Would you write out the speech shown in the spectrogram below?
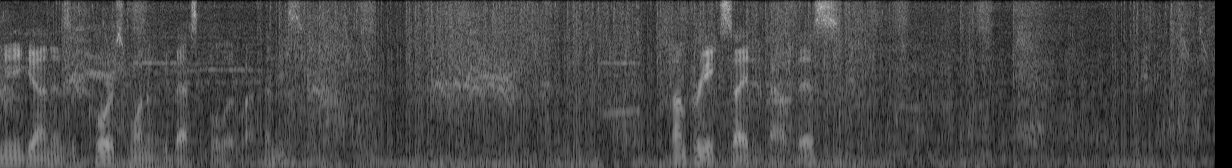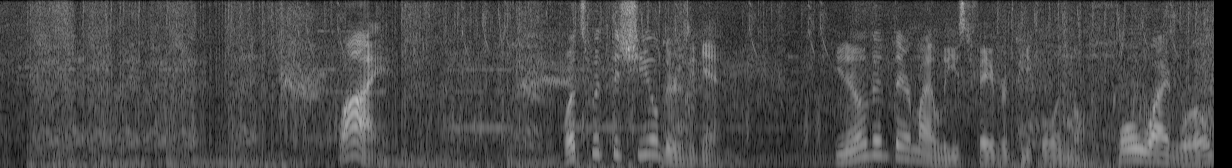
Minigun is of course one of the best bullet weapons. I'm pretty excited about this. Why? What's with the shielders again? You know that they're my least favorite people in the whole wide world?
